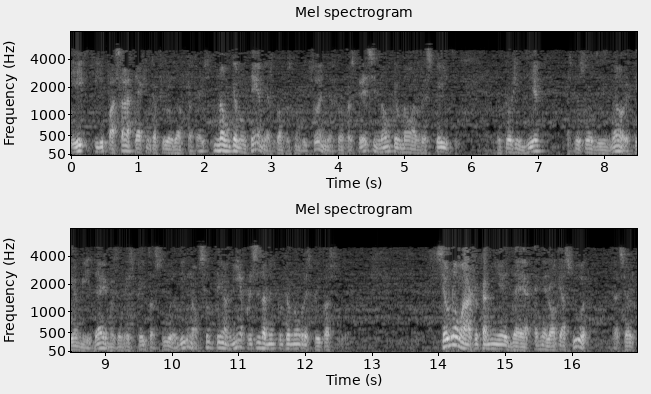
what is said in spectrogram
E lhe passar a técnica filosófica para isso. Não que eu não tenha minhas próprias convicções, minhas próprias crenças, não que eu não as respeite. Porque hoje em dia as pessoas dizem, não, eu tenho a minha ideia, mas eu respeito a sua. Eu digo, não, se eu tenho a minha, precisamente porque eu não respeito a sua. Se eu não acho que a minha ideia é melhor que a sua, tá certo?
